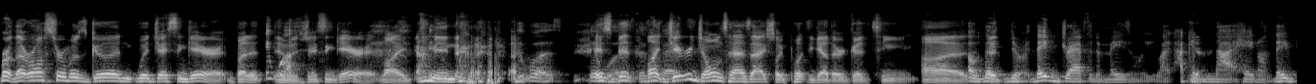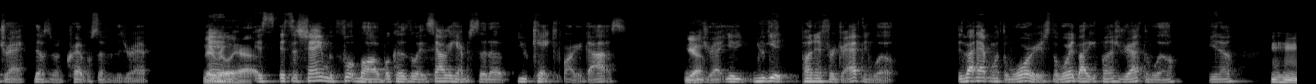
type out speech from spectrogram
Bro, that Yeah. roster was good with Jason Garrett, but it, It it, was. was. Jason Garrett. Like, I mean, it was. It it's was. been That's like facts. Jerry Jones has actually put together a good team. Uh, Oh, they, they've drafted amazingly. Like I Yeah. cannot hate on. They've drafted. There's some incredible stuff in the draft. they And really have. It's it's a shame with football because the way the salary cap is set up, you can't keep all your guys. You Yeah, draft, you, you get punished for drafting well. It's about to happen with the Warriors. The Warriors about to get punished for drafting well. You know, hmm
